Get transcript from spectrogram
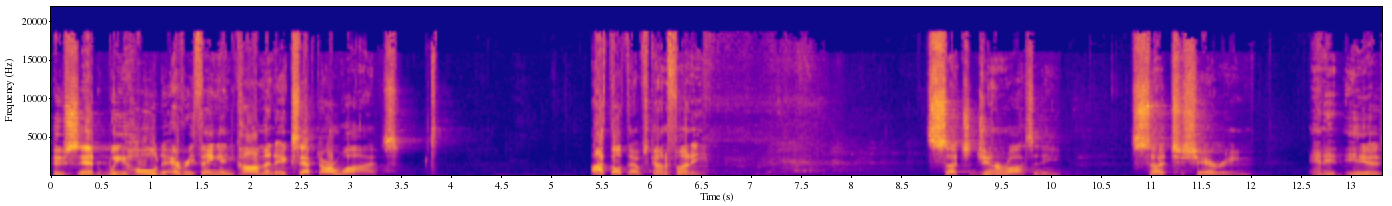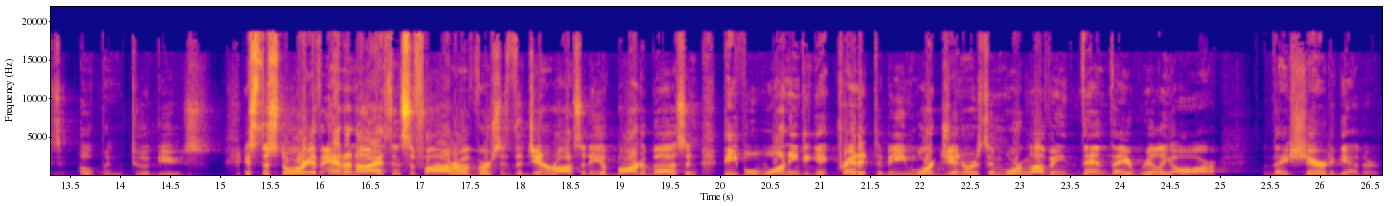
who said, We hold everything in common except our wives. I thought that was kind of funny. such generosity, such sharing, and it is open to abuse. It's the story of Ananias and Sapphira versus the generosity of Barnabas and people wanting to get credit to be more generous and more loving than they really are they share together.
